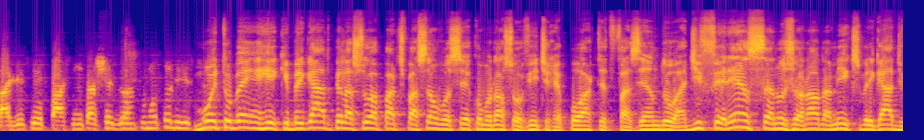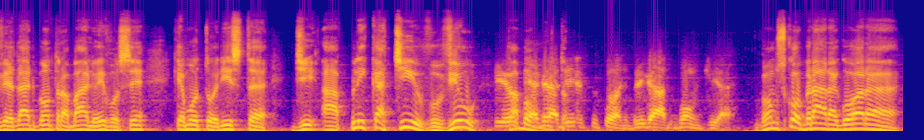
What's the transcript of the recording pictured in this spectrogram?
mas esse repasse não está chegando para o motorista. Muito bem, Henrique, obrigado pela sua participação. Você, como nosso ouvinte repórter, fazendo a diferença no Jornal da Mix. Obrigado de verdade, bom trabalho aí, você que é motorista de aplicativo, viu? Eu tá bom. agradeço, Tony. Obrigado, bom dia. Vamos cobrar agora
